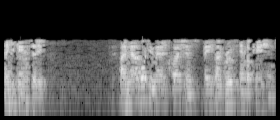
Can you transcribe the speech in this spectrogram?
Thank you, Kansas City. I am now going to manage questions based on groups and locations.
